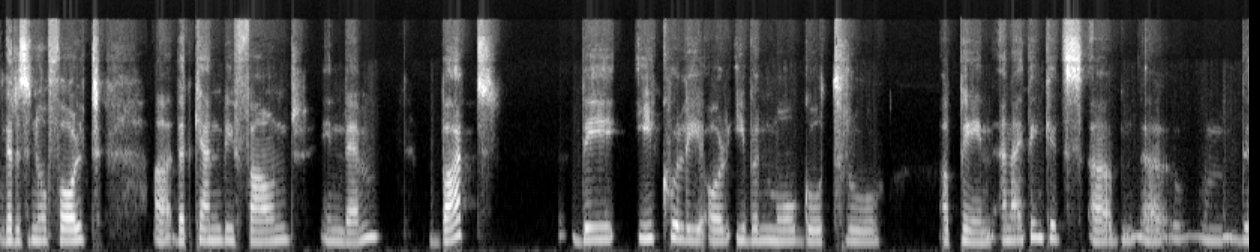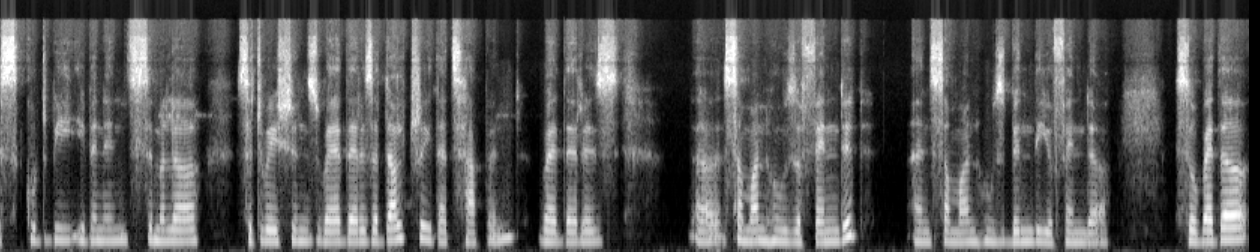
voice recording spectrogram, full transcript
There is no fault uh, that can be found in them, but they equally or even more go through a pain. And I think it's um, uh, um, this could be even in similar situations where there is adultery that's happened, where there is uh, someone who's offended and someone who's been the offender. So whether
